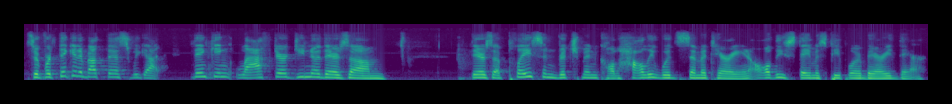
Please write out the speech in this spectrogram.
So if we're thinking about this, we got thinking, laughter. Do you know there's um there's a place in Richmond called Hollywood Cemetery, and all these famous people are buried there.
